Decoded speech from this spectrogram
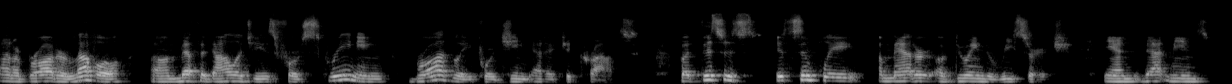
on a broader level uh, methodologies for screening broadly for gene edited crops. But this is it's simply a matter of doing the research. And that means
